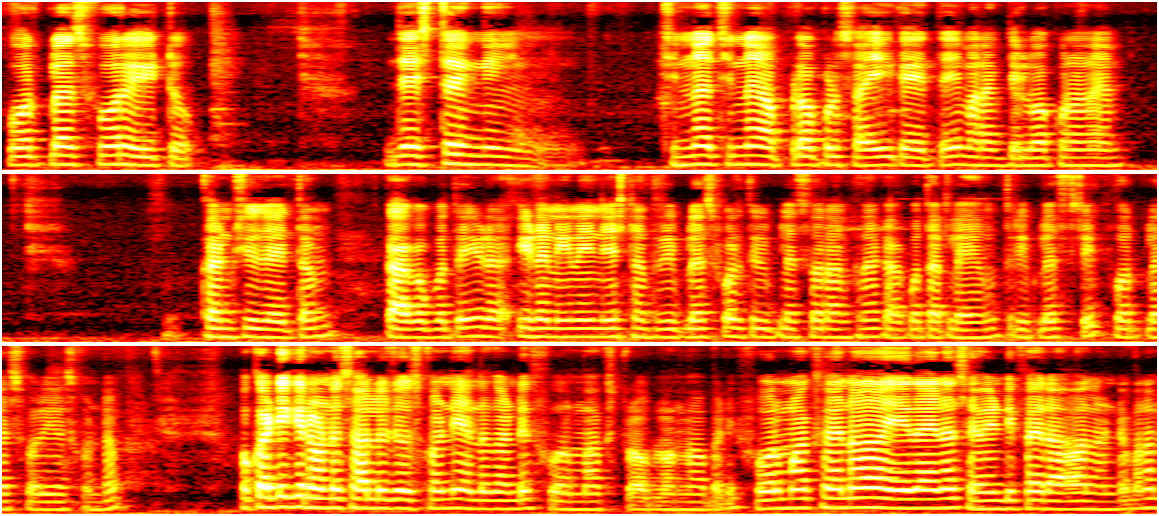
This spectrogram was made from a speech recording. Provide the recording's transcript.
four plus four eight just చిన్న చిన్న అప్పుడప్పుడు సైక్ అయితే మనకు తెలియకుండానే కన్ఫ్యూజ్ అవుతాం కాకపోతే ఇడ ఇడ నేనేం చేసిన three plus four three plus four అనుకున్నా కాకపోతే అట్లా ఏం. Three plus three four plus four చేసుకుంటాం. ఒకటికి రెండు సార్లు చూసుకోండి ఎందుకంటే ఫోర్ మార్క్స్ ప్రాబ్లం కాబట్టి. ఫోర్ మార్క్స్ అయినా ఏదైనా సెవెంటీ ఫైవ్ రావాలంటే మనం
